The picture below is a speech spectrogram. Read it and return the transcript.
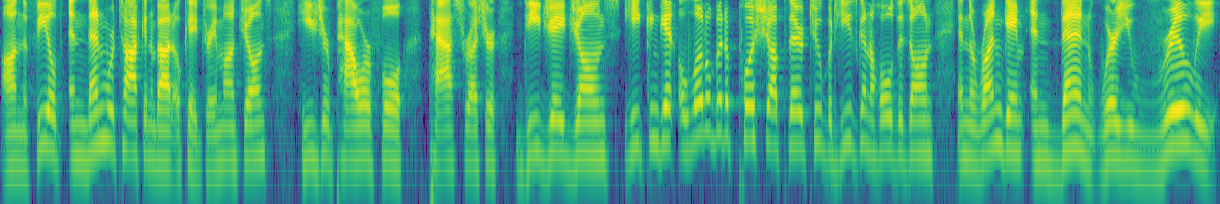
on the field. And then we're talking about, okay, Dre'Mont Jones, he's your powerful pass rusher. DJ Jones, he can get a little bit of push up there too, but he's going to hold his own in the run game. And then where you really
